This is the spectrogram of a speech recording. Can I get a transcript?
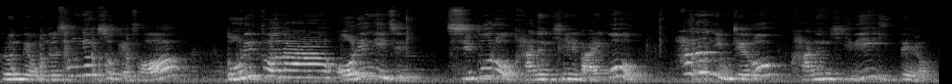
그런데 오늘 성경 속에서 놀이터나 어린이집, 집으로 가는 길 말고 하나님께로 가는 길이 있대요.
